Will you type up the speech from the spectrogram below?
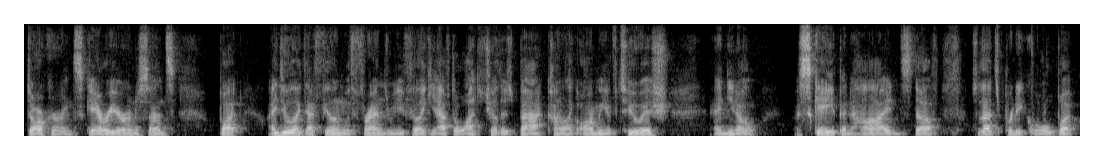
darker and scarier in a sense, but I do like that feeling with friends where you feel like you have to watch each other's back, kind of like Army of Two ish, and you know escape and hide and stuff. So that's pretty cool. But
